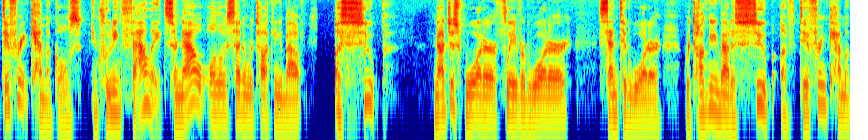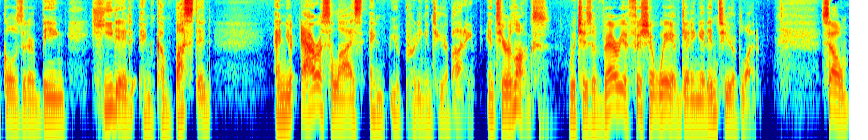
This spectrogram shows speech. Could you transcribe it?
different chemicals, including phthalates. So now all of a sudden we're talking about a soup, not just water, flavored water, scented water. We're talking about a soup of different chemicals that are being heated and combusted, and you're aerosolized and you're putting into your body, into your lungs, which is a very efficient way of getting it into your blood. So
